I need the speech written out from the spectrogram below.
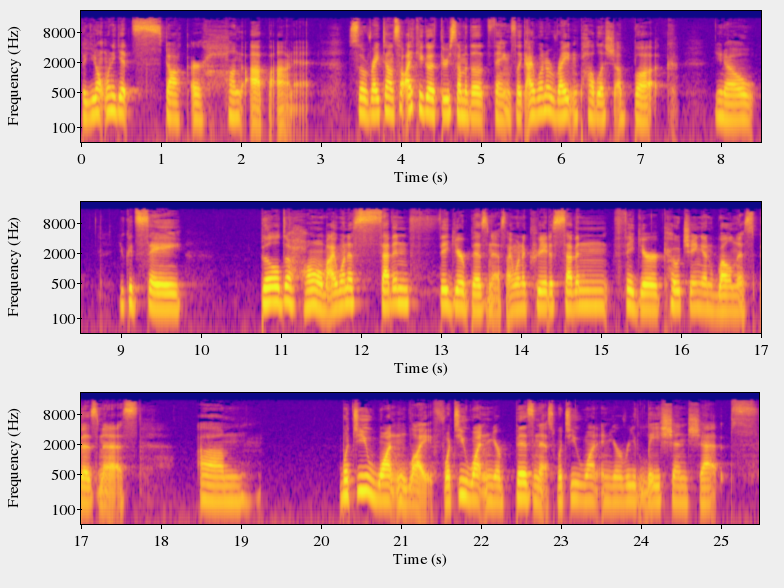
but you don't want to get stuck or hung up on it. So write down, so I could go through some of the things. Like, I want to write and publish a book. You know, you could say, build a home. I want a seven figure business. I want to create a seven figure coaching and wellness business. Um, what do you want in life? What do you want in your business? What do you want in your relationships?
